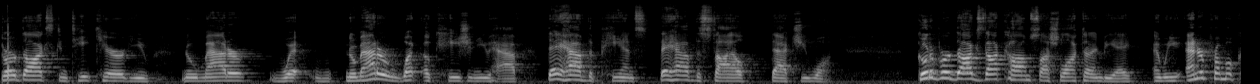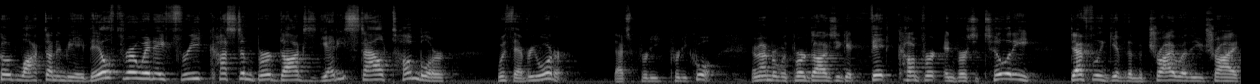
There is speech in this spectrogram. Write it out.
Bird dogs can take care of you no matter what no matter what occasion you have. They have the pants, they have the style that you want. Go to birddogs.com slash lockedonnba, and when you enter promo code lockedonnba, they'll throw in a free custom Bird Dogs Yeti style tumbler with every order. That's pretty pretty cool. Remember, with Bird Dogs, you get fit, comfort, and versatility. Definitely give them a try. Whether you try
